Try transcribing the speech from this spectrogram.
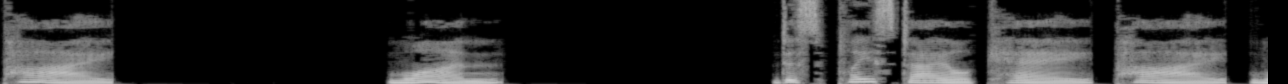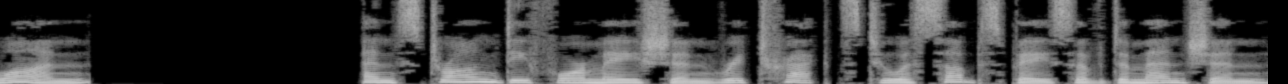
pi 1 display style k pi 1 and strong deformation retracts to a subspace of dimension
